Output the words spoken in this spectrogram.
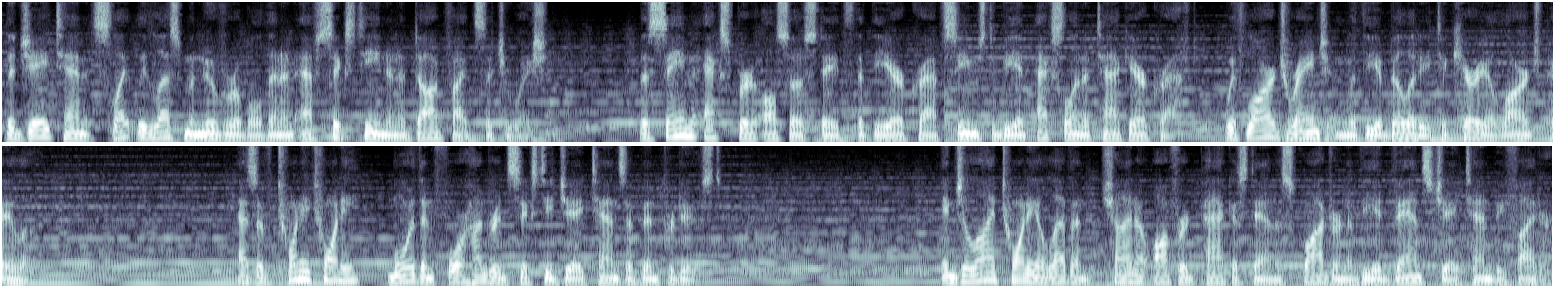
the J-10 is slightly less maneuverable than an F-16 in a dogfight situation. The same expert also states that the aircraft seems to be an excellent attack aircraft, with large range and with the ability to carry a large payload. As of 2020, more than 460 J-10s have been produced. In July 2011, China offered Pakistan a squadron of the advanced J-10B fighter.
